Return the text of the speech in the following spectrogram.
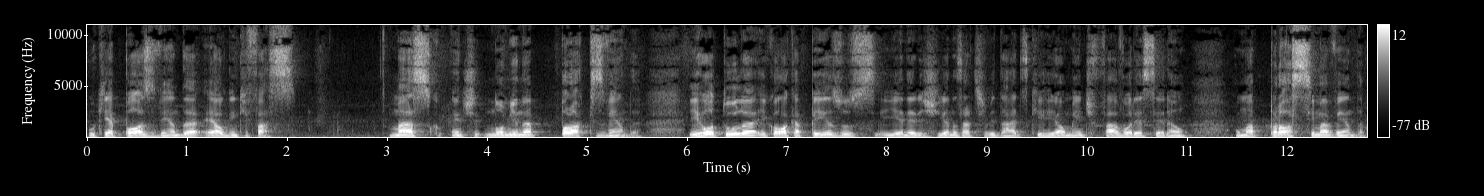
O que é pós-venda é alguém que faz. Mas a gente nomina prox-venda e rotula e coloca pesos e energia nas atividades que realmente favorecerão uma próxima venda.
